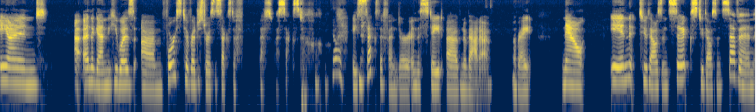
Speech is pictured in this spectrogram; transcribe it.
and and again he was um forced to register as a sex def- a, a sex No. a sex offender in the state of Nevada Okay. right now in 2006 2007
